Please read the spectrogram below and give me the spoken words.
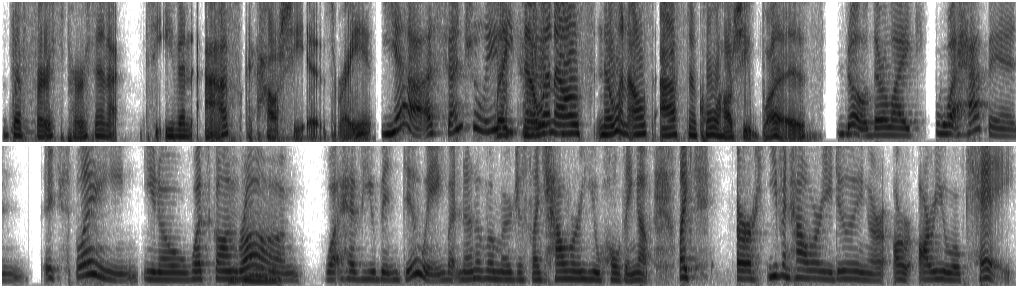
the first person to even ask how she is, right? Yeah, essentially. Like no one else, no one else asked Nicole how she was. No, they're like, what happened? Explain. You know, what's gone mm-hmm. wrong? what have you been doing? But none of them are just like, how are you holding up? Like, or even how are you doing or, or are you okay?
